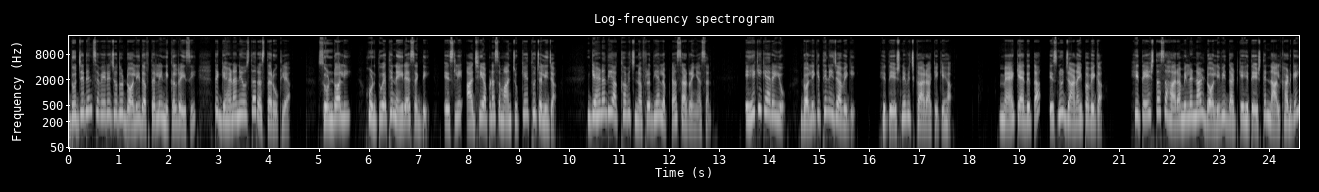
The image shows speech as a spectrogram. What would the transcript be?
ਦੂਜੇ ਦਿਨ ਸਵੇਰੇ ਜਦੋਂ ਡੌਲੀ ਦਫ਼ਤਰ ਲਈ ਨਿਕਲ ਰਹੀ ਸੀ ਤੇ ਗਹਿਣਾ ਨੇ ਉਸ ਦਾ ਰਸਤਾ ਰੋਕ ਲਿਆ। ਸੁਣ ਡੋਲੀ, ਹੁਣ ਤੂੰ ਇੱਥੇ ਨਹੀਂ ਰਹਿ ਸਕਦੀ। ਇਸ ਲਈ ਅੱਜ ਹੀ ਆਪਣਾ ਸਮਾਨ ਚੁੱਕ ਕੇ ਇੱਥੋਂ ਚਲੀ ਜਾ ਗਹਿਣਾ ਦੀ ਅੱਖਾਂ ਵਿੱਚ ਨਫ਼ਰਤ ਦੀਆਂ ਲਪਟਾਂ ਸੜ ਰਹੀਆਂ ਸਨ। ਇਹ ਕੀ ਕਹਿ ਰਹੀ ਹੋ? ਡੋਲੀ ਕਿੱਥੇ ਨਹੀਂ ਜਾਵੇਗੀ ਹਿਤੇਸ਼ ਨੇ ਵਿਚਕਾਰ ਆ ਕੇ ਕਿਹਾ। ਮੈਂ ਕਹਿ ਦਿੱਤਾ, ਇਸ ਨੂੰ ਜਾਣਾ ਹੀ ਪਵੇਗਾ। ਹਿਤੇਸ਼ ਦਾ ਸਹਾਰਾ ਮਿਲਣ ਨਾਲ ਡੋਲੀ ਵੀ ਡਟ ਕੇ ਹਿਤੇਸ਼ ਦੇ ਨਾਲ ਖੜ ਗਈ।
